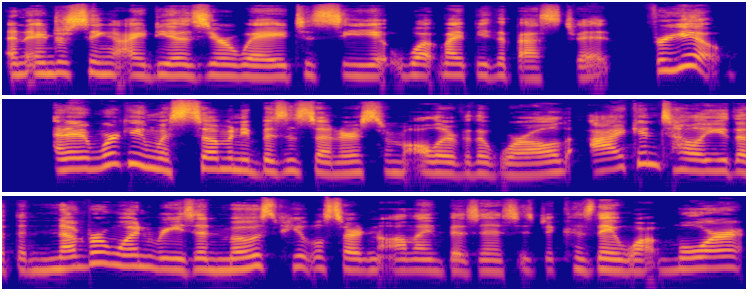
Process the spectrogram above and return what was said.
and interesting ideas your way to see what might be the best fit for you. And in working with so many business owners from all over the world, I can tell you that the number one reason most people start an online business is because they want more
